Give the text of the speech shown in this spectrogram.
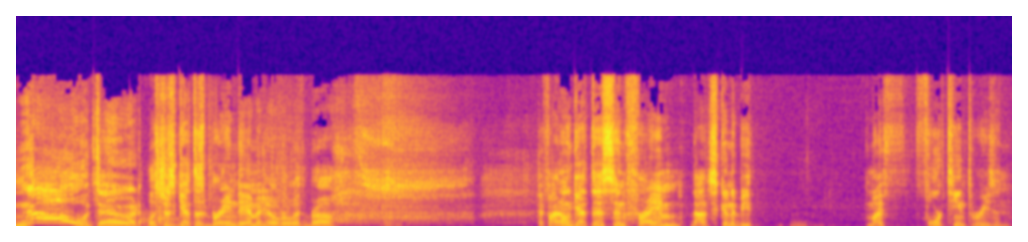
No, dude. Let's just get this brain damage over with, bro. If I don't get this in frame, that's gonna be my 14th reason.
